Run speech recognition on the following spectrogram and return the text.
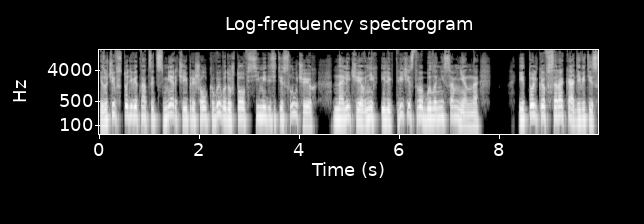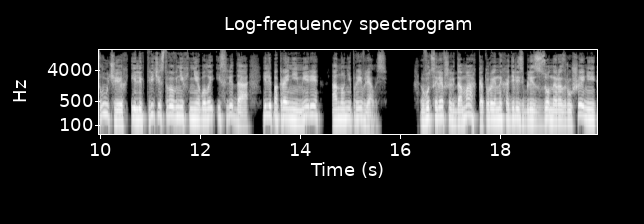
изучив 119 смерчей, пришел к выводу, что в 70 случаях наличие в них электричества было несомненно, и только в 49 случаях электричества в них не было и следа, или, по крайней мере, оно не проявлялось. В уцелевших домах, которые находились близ зоны разрушений,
